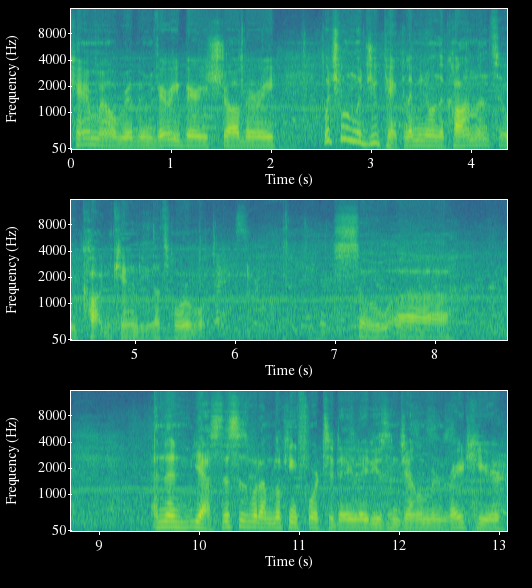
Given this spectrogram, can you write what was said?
caramel ribbon, very berry strawberry, which one would you pick? Let me know in the comments. Oh, cotton candy. That's horrible. So, uh, and then, yes, this is what I'm looking for today, ladies and gentlemen, right here.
